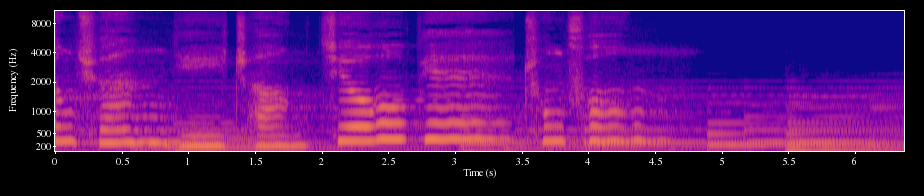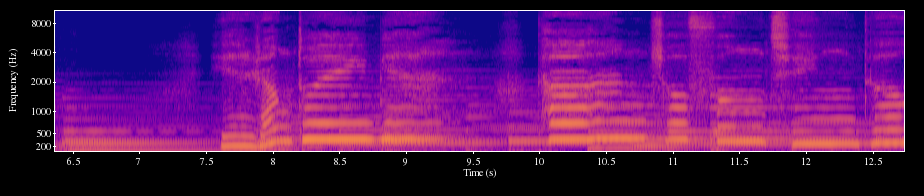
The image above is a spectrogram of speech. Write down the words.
成全一场久别重逢，也让对面看着风景的，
